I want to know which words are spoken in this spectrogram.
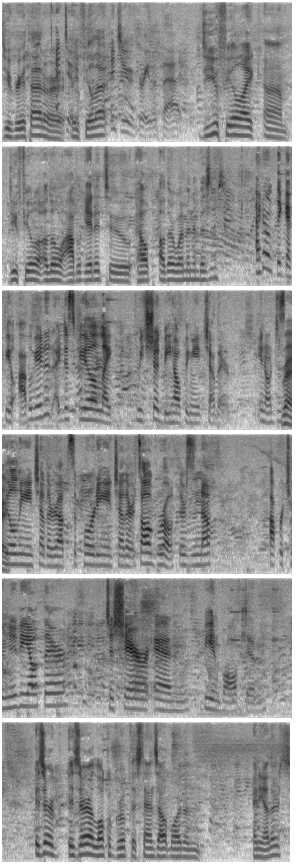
Do you agree with that, or do. you feel that? I do agree with that. Do you feel like um, do you feel a little obligated to help other women in business? I don't think I feel obligated. I just feel like we should be helping each other. You know, just Right. building each other up, supporting each other. It's all growth. There's enough opportunity out there to share and be involved in. Is there is there a local group that stands out more than any others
